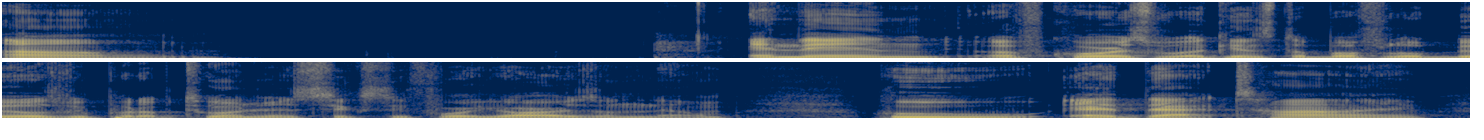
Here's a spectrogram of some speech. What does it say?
Um, and then, of course, against the Buffalo Bills, we put up 264 yards on them, who at that time –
